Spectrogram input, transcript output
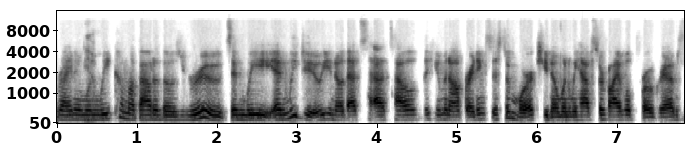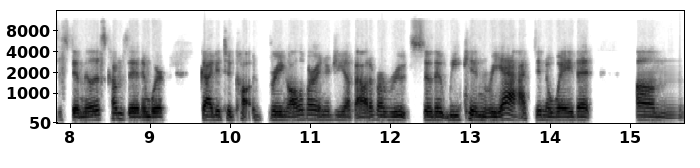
right and yeah. when we come up out of those roots and we and we do you know that's that's how the human operating system works you know when we have survival programs the stimulus comes in and we're guided to bring all of our energy up out of our roots so that we can react in a way that um,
